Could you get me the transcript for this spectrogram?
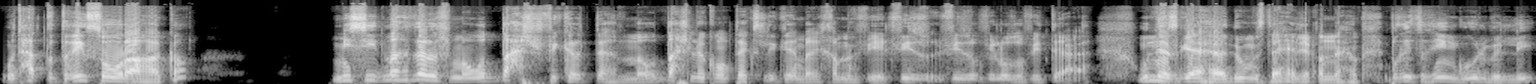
وتحطت غير صورة هكا. mais سيد ما هدرش ما وضحش فكرته ما وضحش le contexte اللي كان باغي يخمم فيه ال philosophie تاعه. والناس كاع هادو مستحيل يقنعهم. بغيت غير نقول باللي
